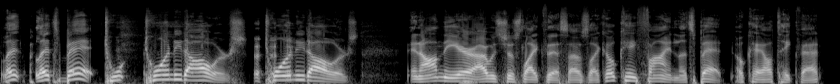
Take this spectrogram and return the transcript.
Let, let's bet Tw- $20. $20. And on the air, I was just like this. I was like, okay, fine, let's bet. Okay, I'll take that.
